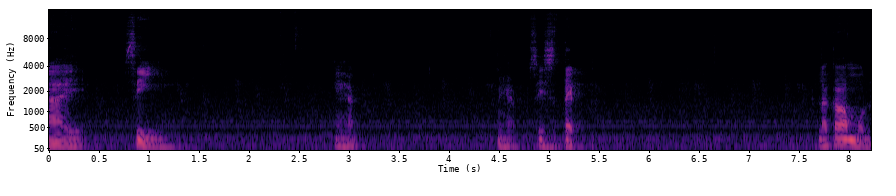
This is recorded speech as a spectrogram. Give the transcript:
ได้ 4 นี่ครับสี่สเต็ปแล้วก็หมุน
